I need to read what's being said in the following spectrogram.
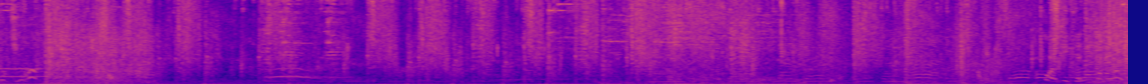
有情况。我去前面探探路。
